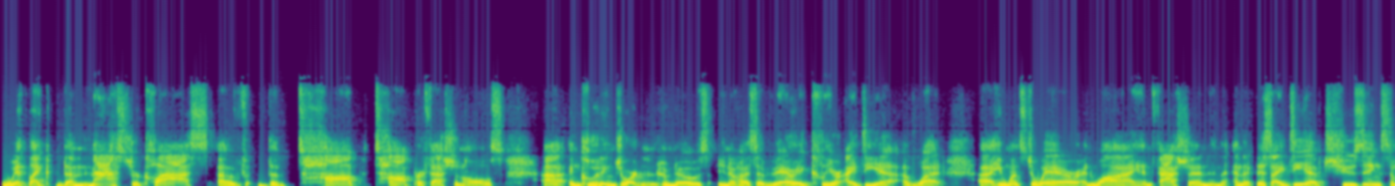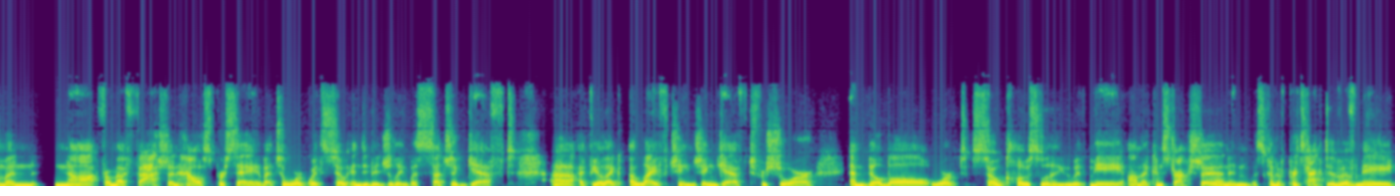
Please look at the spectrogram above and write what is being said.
with like the master class of the top top professionals uh, including jordan who knows you know has a very clear idea of what uh, he wants to wear and why and fashion and, and this idea of choosing someone not from a fashion house per se but to work with so individually was such a gift. Uh, i feel like a life-changing gift for sure. And bill ball worked so closely with me on the construction and was kind of protective of me.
